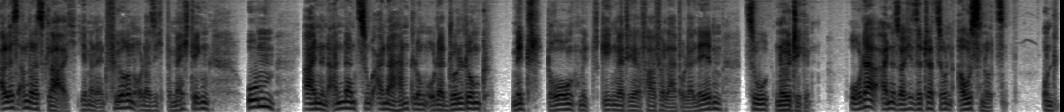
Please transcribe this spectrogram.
Alles andere ist gleich. Jemand entführen oder sich bemächtigen, um einen anderen zu einer Handlung oder Duldung mit Drohung, mit gegenwärtiger Gefahr für Leib oder Leben zu nötigen. Oder eine solche Situation ausnutzen. Und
